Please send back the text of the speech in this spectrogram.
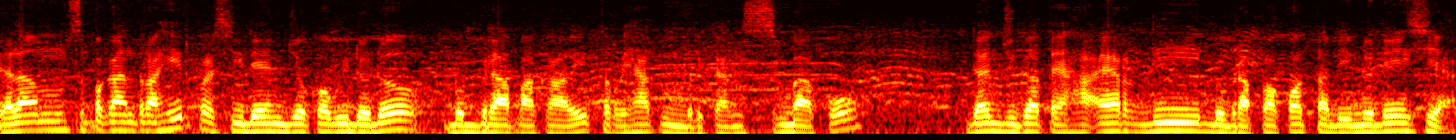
Dalam sepekan terakhir, Presiden Joko Widodo beberapa kali terlihat memberikan sembako dan juga THR di beberapa kota di Indonesia.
